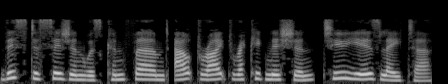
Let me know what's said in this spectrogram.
This decision was confirmed outright recognition two years later.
